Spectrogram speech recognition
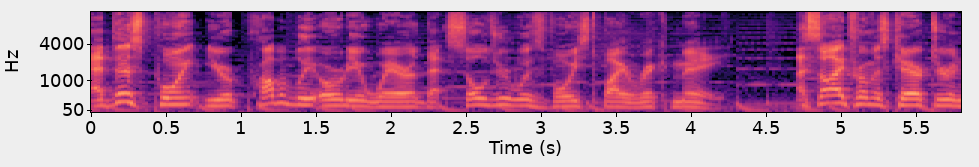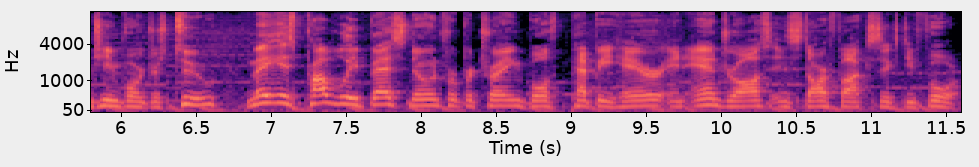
At this point, you're probably already aware that Soldier was voiced by Rick May. Aside from his character in Team Fortress 2, May is probably best known for portraying both Peppy Hare and Andross in Star Fox 64.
